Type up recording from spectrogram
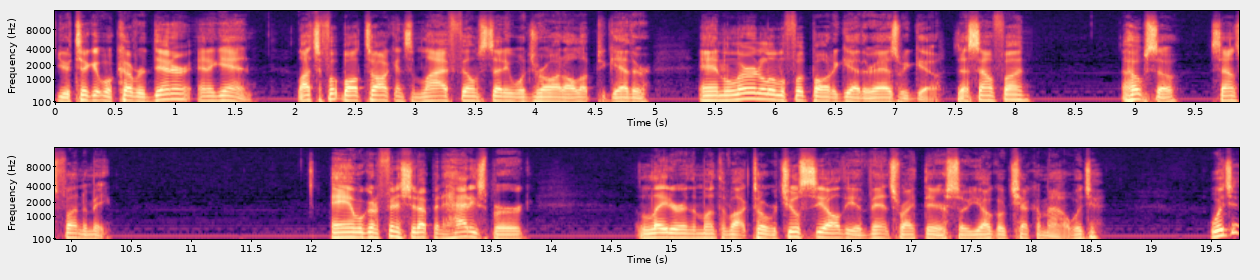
Your ticket will cover dinner. And again, lots of football talk and some live film study. We'll draw it all up together and learn a little football together as we go. Does that sound fun? I hope so. Sounds fun to me. And we're going to finish it up in Hattiesburg later in the month of October. But you'll see all the events right there. So y'all go check them out, would you? Would you?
